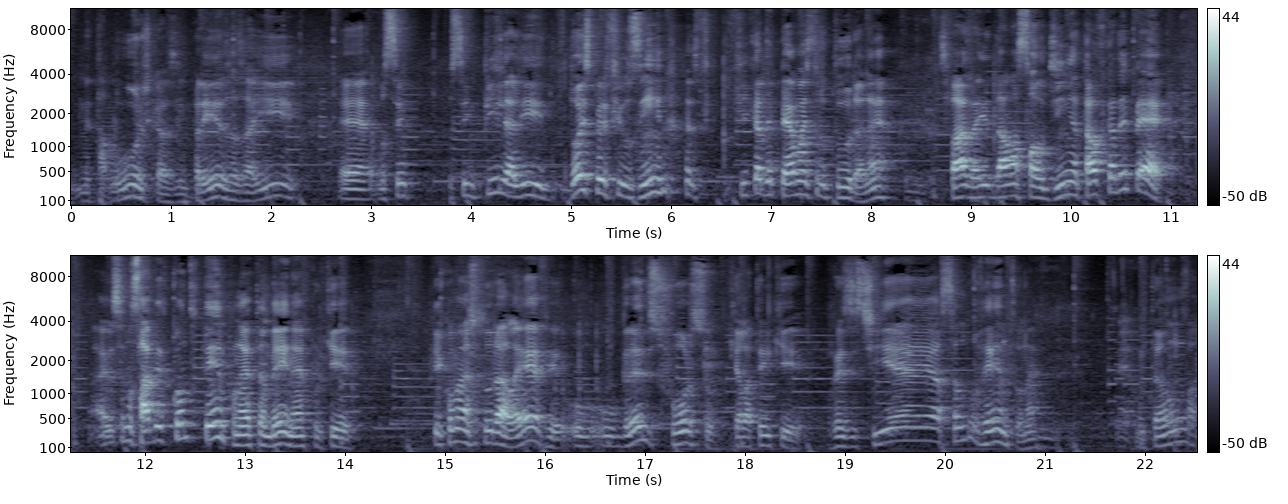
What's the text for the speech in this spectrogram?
metalúrgicas, empresas aí, é, você, você empilha ali dois perfilzinhos, fica de pé uma estrutura, né? Você faz aí, dá uma soldinha e tal, fica de pé. Aí você não sabe quanto tempo, né, também, né? Porque, porque como é uma estrutura leve, o, o grande esforço que ela tem que resistir é a ação do vento, né? É, então,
